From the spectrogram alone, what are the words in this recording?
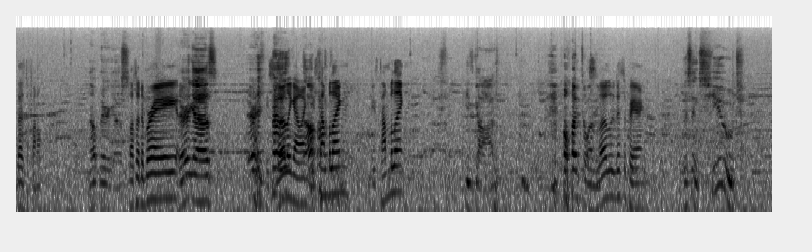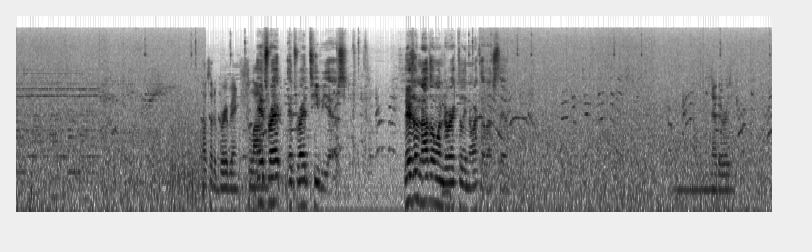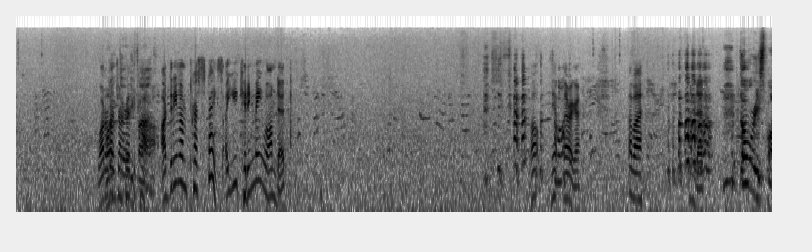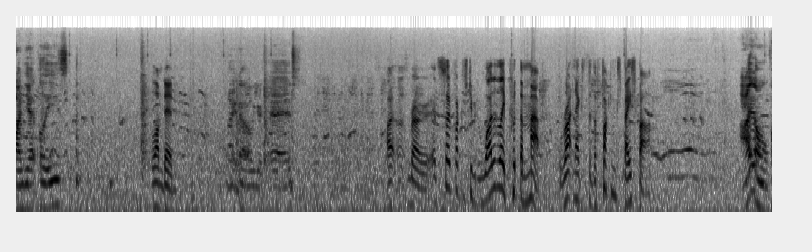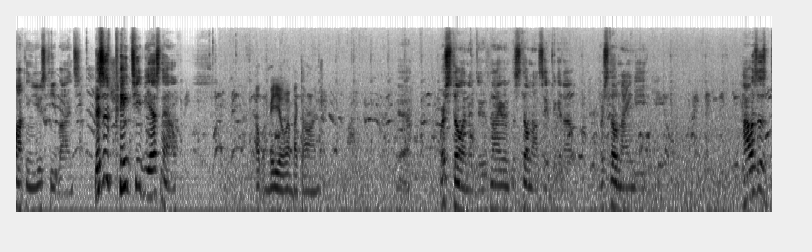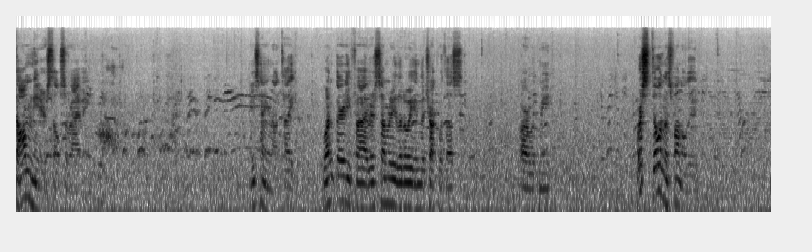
Oh, there's the funnel. Nope, there he goes. Lots of debris. There he goes. There he He's goes. slowly going. He's tumbling. He's tumbling. He's gone. 120. Slowly disappearing. This thing's huge. Burbank It's red. It's red TVS. There's another one directly north of us too. No, there isn't. Why did I jump out the car? I didn't even press space. Are you kidding me? Well, I'm dead. Oh, well, yep, there we go. Bye bye. I'm dead. Don't respawn yet, please. Well, I'm dead. I know you're dead. I, uh, bro, it's so fucking stupid. Why did they put the map right next to the fucking space bar? I don't fucking use keybinds. This is pink TVS now. Oh, immediately went back to orange. Yeah. We're still in it, dude. It's not even. It's still not safe to get out. We're still 90. How is this Dominator still surviving? He's hanging on tight. 135. There's somebody literally in the truck with us. Or with me. We're still in this funnel, dude.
